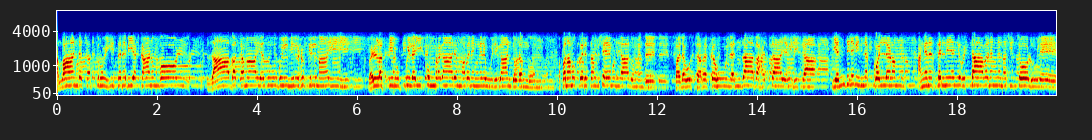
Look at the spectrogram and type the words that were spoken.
അള്ളാന്റെ ശത്രു ഈസ നബിയെ കാണുമ്പോൾ വെള്ളത്തിൽ ഉപ്പിലയിക്കും പ്രകാരം അവൻ എങ്ങനെ ഉരുകാൻ തുടങ്ങും. അപ്പൊ നമുക്കൊരു സംശയമുണ്ടാകും എന്ത്? എന്തിനു പിന്നെ കൊല്ലണം? അങ്ങനെ തന്നെ അങ്ങ് വിട്ടാവനങ്ങ് നശിച്ചോളൂലേ.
